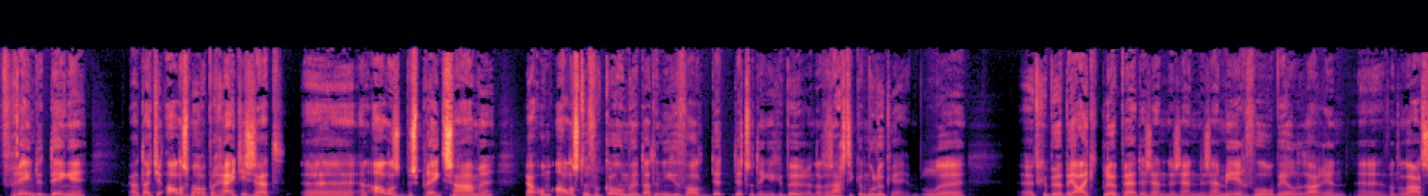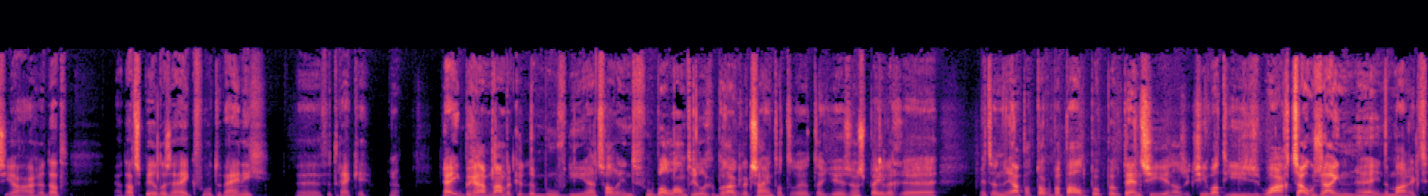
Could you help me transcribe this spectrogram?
vreemde dingen, ja, dat je alles maar op een rijtje zet eh, en alles bespreekt samen, ja, om alles te voorkomen dat in ieder geval dit, dit soort dingen gebeuren. En dat is hartstikke moeilijk. Hè? Eh, het gebeurt bij elke club. Hè? Er, zijn, er, zijn, er zijn meer voorbeelden daarin eh, van de laatste jaren, dat, ja, dat spelers eigenlijk voor te weinig vertrekken. Ja, ik begrijp namelijk de move niet. Ja, Het zal in het voetballand heel gebruikelijk zijn dat, dat je zo'n speler met een ja, toch een bepaalde po- potentie. En als ik zie wat die waard zou zijn hè, in de markt.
